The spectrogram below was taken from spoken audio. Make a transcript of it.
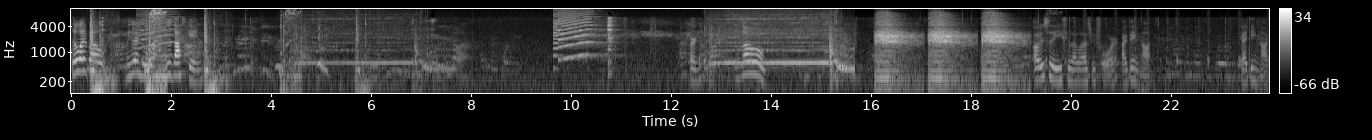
So what about we're gonna do the last game? Or, go! Oh, this is the easy level as before. I think not. I think not.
